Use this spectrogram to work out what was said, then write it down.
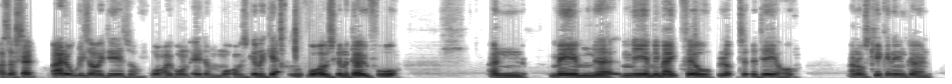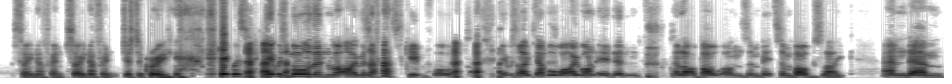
as I said, I had all these ideas of what I wanted and what I was going to get, what I was going to go for. And me and uh, me and my mate Phil looked at the deal, and I was kicking in, going, "Say nothing, say nothing, just agree." it was it was more than what I was asking for. it was like double what I wanted, and a lot of bolt-ons and bits and bobs, like. And um,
